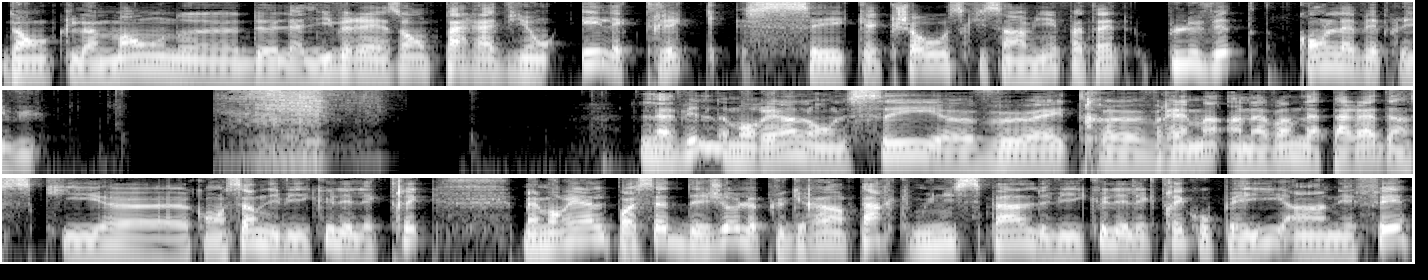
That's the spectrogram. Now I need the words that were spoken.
Donc, le monde de la livraison par avion électrique, c'est quelque chose qui s'en vient peut-être plus vite qu'on l'avait prévu. La ville de Montréal, on le sait, euh, veut être euh, vraiment en avant de la parade en ce qui euh, concerne les véhicules électriques, mais Montréal possède déjà le plus grand parc municipal de véhicules électriques au pays. En effet,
